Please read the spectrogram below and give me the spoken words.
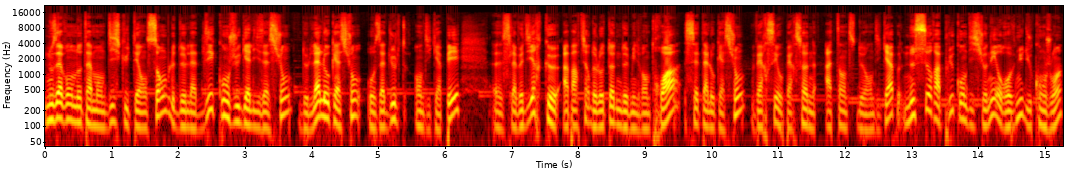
Nous avons notamment discuté ensemble de la déconjugalisation de l'allocation aux adultes handicapés. Euh, cela veut dire que à partir de l'automne 2023, cette allocation versée aux personnes atteintes de handicap ne sera plus conditionnée au revenu du conjoint,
